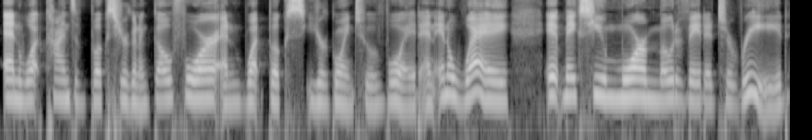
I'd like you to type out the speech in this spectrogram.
and what kinds of books you're going to go for and what books you're going to avoid. And in a way, it makes you more motivated to read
